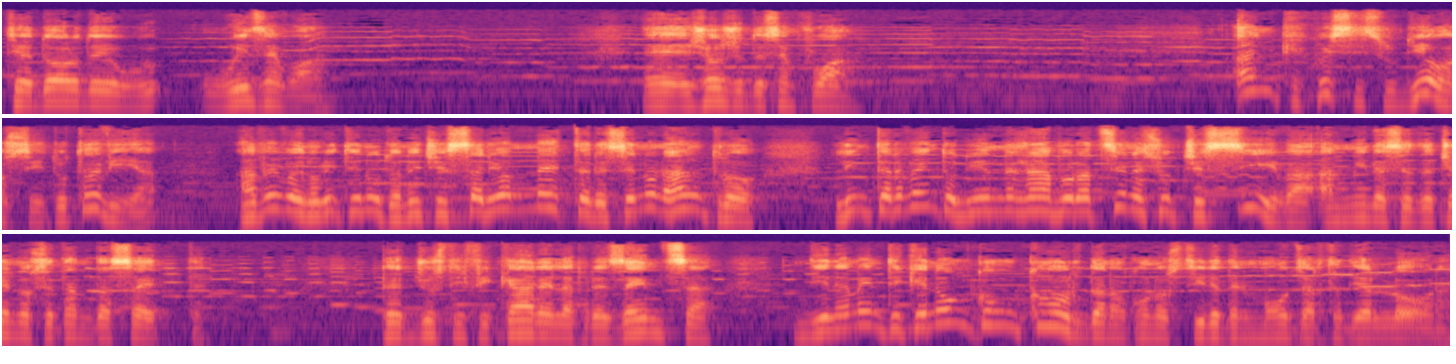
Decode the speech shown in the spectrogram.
Théodore de Wisevois e Georges de Saint-Foy. Anche questi studiosi, tuttavia, avevano ritenuto necessario ammettere, se non altro, l'intervento di un'elaborazione successiva al 1777, per giustificare la presenza di elementi che non concordano con lo stile del Mozart di allora.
